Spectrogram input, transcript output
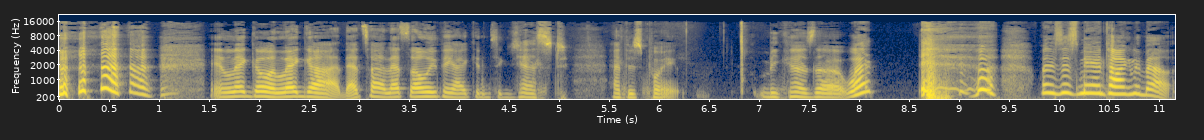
and let go and let God. That's how. That's the only thing I can suggest at this point. Because uh, what? what is this man talking about?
